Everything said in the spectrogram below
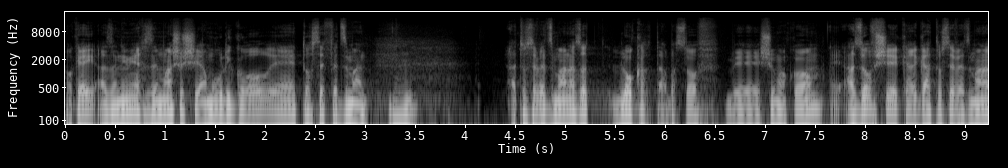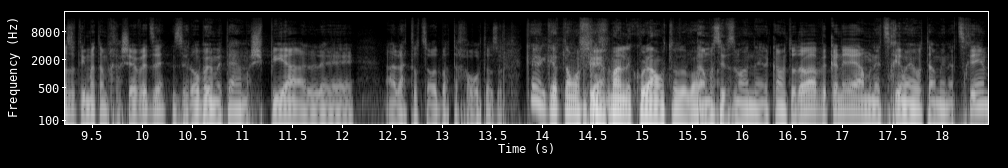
אוקיי? אז אני מניח שזה משהו שאמור לגרור uh, תוספת זמן. Mm-hmm. התוספת זמן הזאת לא קרתה בסוף, בשום מקום. עזוב שכרגע התוספת זמן הזאת, אם אתה מחשב את זה, זה לא באמת היה משפיע על, uh, על התוצאות בתחרות הזאת. כן, כי אתה מוסיף okay. אוקיי? זמן לכולם אותו דבר. אתה מוסיף זמן לכולם אותו דבר, וכנראה המנצחים היו אותם מנצחים.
